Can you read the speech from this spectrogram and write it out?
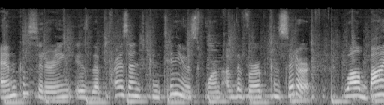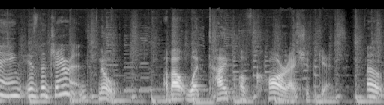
am considering is the present continuous form of the verb consider, while buying is the gerund. No, about what type of car I should get. Oh,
